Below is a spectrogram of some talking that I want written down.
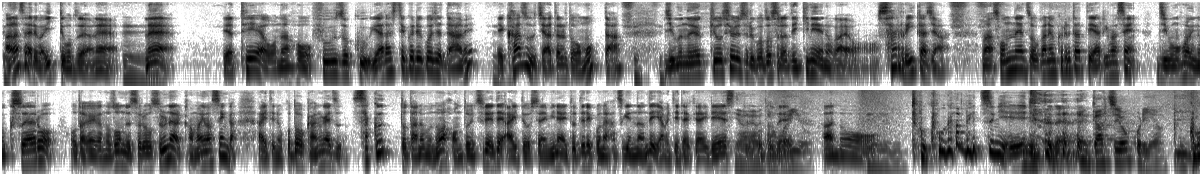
あなたやればいいってことだよね、うん。ねえいや手やオナホ風俗やらせてくれる子じゃダメ？え数打ち当たると思った？自分の欲求を処理することすらできねえのかよ。猿以下じゃん。まあそんなやつお金をくれたってやりません。自分本位のクソ野郎。お互いが望んでそれをするなら構いませんが相手のことを考えずサクッと頼むのは本当に失礼で相手を下に見ないと出てこない発言なんでやめていただきたいです。ということであの、ん。どこが別にええねだよ。ね ガチ怒りやん。ゴ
